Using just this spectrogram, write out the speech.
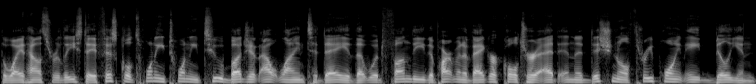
The White House released a fiscal 2022 budget outline today that would fund the Department of Agriculture at an additional $3.8 billion,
